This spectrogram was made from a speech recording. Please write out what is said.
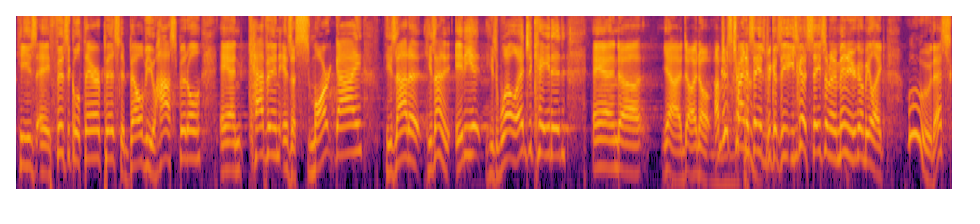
He's a physical therapist at Bellevue Hospital. And Kevin is a smart guy. He's not, a, he's not an idiot. He's well educated. And uh, yeah, I know. I'm just trying to say this because he's going to say something in a minute. You're going to be like, ooh, that's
